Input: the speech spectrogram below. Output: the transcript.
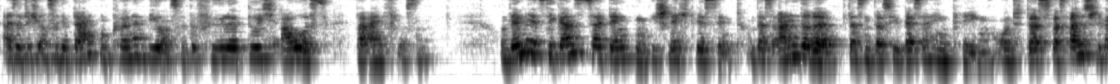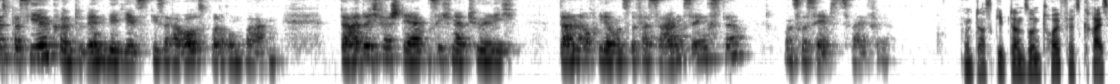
Also durch unsere Gedanken können wir unsere Gefühle durchaus beeinflussen. Und wenn wir jetzt die ganze Zeit denken, wie schlecht wir sind und das andere, das und das viel besser hinkriegen und das, was alles Schlimmes passieren könnte, wenn wir jetzt diese Herausforderung wagen, dadurch verstärken sich natürlich dann auch wieder unsere Versagensängste, unsere Selbstzweifel. Und das gibt dann so einen Teufelskreis.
